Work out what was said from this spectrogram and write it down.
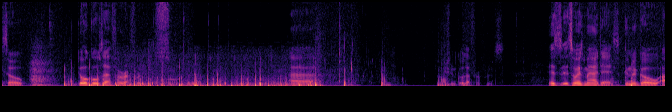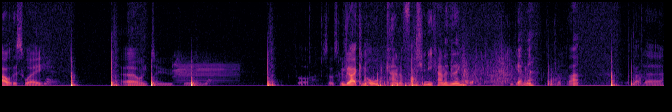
So door goes there for reference. Uh, shouldn't go there for reference. It's, it's always my idea. It's gonna go out this way. Uh, one, two, three, four. So it's gonna be like an old kind of fashiony kind of thing. You get me? Drop that. Put that there.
